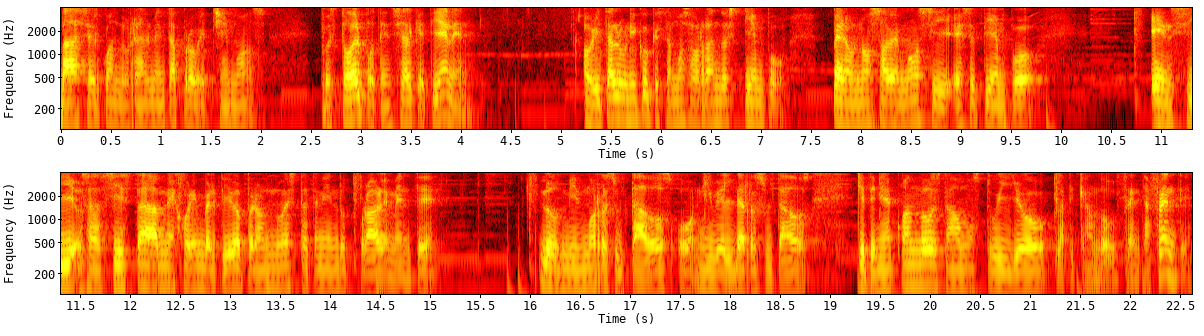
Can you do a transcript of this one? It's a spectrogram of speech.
va a ser cuando realmente aprovechemos pues todo el potencial que tienen. Ahorita lo único que estamos ahorrando es tiempo, pero no sabemos si ese tiempo en sí, o sea, sí está mejor invertido, pero no está teniendo probablemente los mismos resultados o nivel de resultados que tenía cuando estábamos tú y yo platicando frente a frente.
